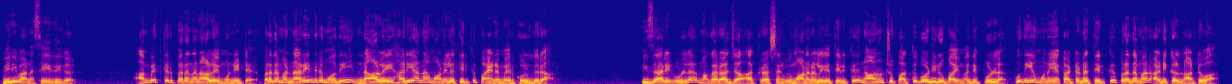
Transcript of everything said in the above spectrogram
விரிவான செய்திகள். அம்பேத்கர் பிறந்த நாளை முன்னிட்டு பிரதமர் நரேந்திர மோடி நாளை ஹரியானா மாநிலத்திற்கு பயணம் மேற்கொள்கிறார். ஹிசாரில் உள்ள மகாராஜா அக்ரசன் விமான நிலையத்திற்கு நானூற்று பத்து கோடி ரூபாய் மதிப்புள்ள புதிய முனைய கட்டடத்திற்கு பிரதமர் அடிக்கல் நாட்டுவார்.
